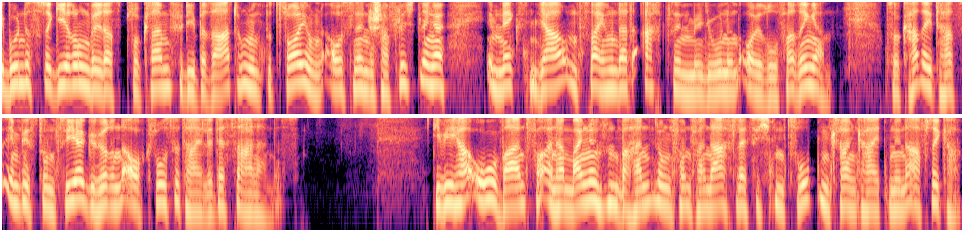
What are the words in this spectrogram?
Die Bundesregierung will das Programm für die Beratung und Betreuung ausländischer Flüchtlinge im nächsten Jahr um 218 Millionen Euro verringern. Zur Caritas im Bistum Trier gehören auch große Teile des Saarlandes. Die WHO warnt vor einer mangelnden Behandlung von vernachlässigten Tropenkrankheiten in Afrika.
